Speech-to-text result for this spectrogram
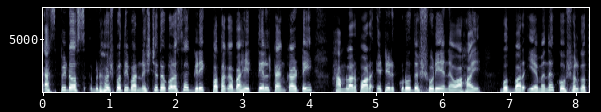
অ্যাসপিডস বৃহস্পতিবার নিশ্চিত করেছে, গ্রিক পতাকাবাহী তেল ট্যাঙ্কারটি হামলার পর এটির ক্রুদের সরিয়ে নেওয়া হয়। বুধবার ইয়েমেনে কৌশলগত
